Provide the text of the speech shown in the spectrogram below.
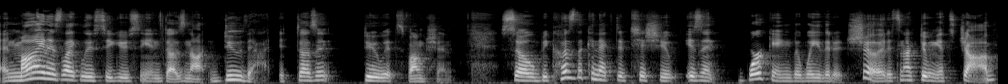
And mine is like loosey goosey and does not do that. It doesn't do its function. So, because the connective tissue isn't working the way that it should, it's not doing its job,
